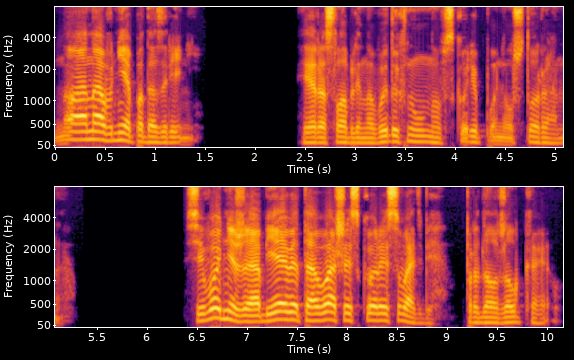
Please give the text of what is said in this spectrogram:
Но она вне подозрений. Я расслабленно выдохнул, но вскоре понял, что рано. «Сегодня же объявят о вашей скорой свадьбе», — продолжал Кайл.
